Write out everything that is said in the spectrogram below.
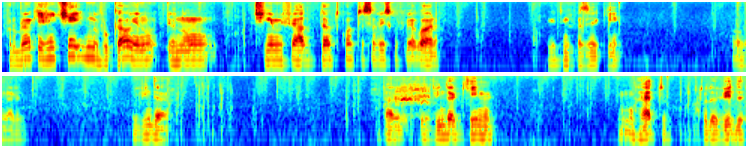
O problema é que a gente tinha ido no vulcão e eu não, eu não tinha me ferrado tanto quanto essa vez que eu fui agora. O que eu tenho que fazer aqui? Pô, galera. Vinda. Tá, vindo aqui, né? Vamos reto. Toda a vida.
